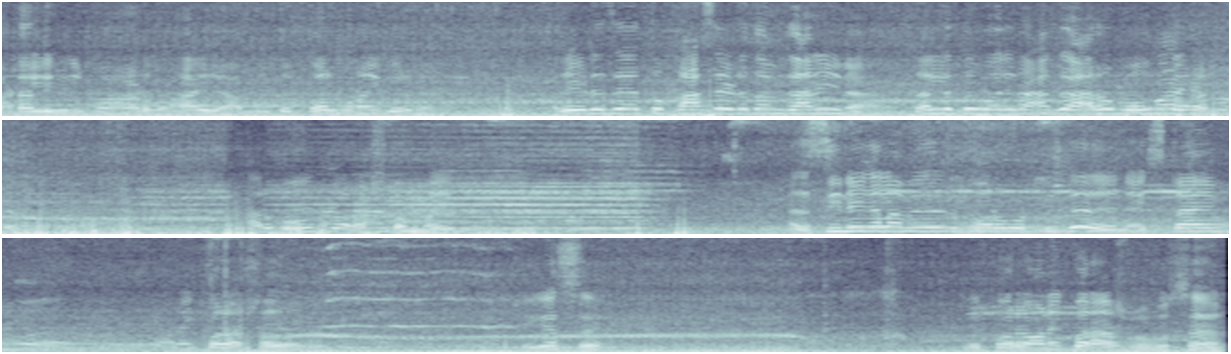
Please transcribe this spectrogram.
বাটালি হিল পাহাড় ভাই আমি তো কল্পনাই করি না। আরে এটা যে এত কাছে এটা তো আমি জানি না। তাহলে তো এর আগে আরও বহুতবার আসতাম। আরও বহুতবার আসতাম ভাই। আচ্ছা চিনে গেলাম এর পরবর্তীতে নেক্সট টাইম অনেকবার আসা যাবে। ঠিক আছে? এরপরে অনেকবার আসব বুঝছেন?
